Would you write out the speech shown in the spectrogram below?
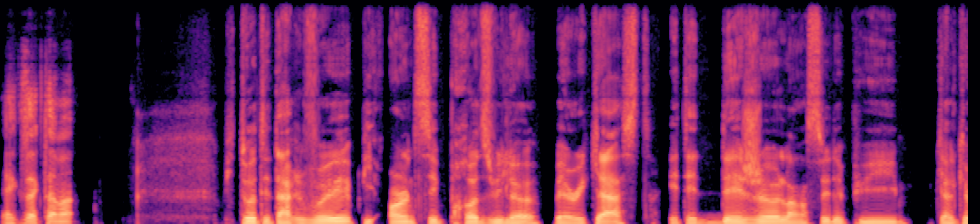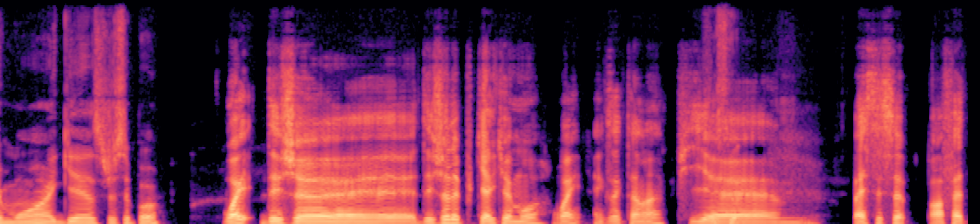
Exactement. Puis toi, t'es arrivé, puis un de ces produits-là, Berrycast, était déjà lancé depuis quelques mois, I guess, je sais pas. Oui, déjà, euh, déjà depuis quelques mois. Oui, exactement. Puis, C'est ça. euh, Ben, c'est ça. En fait,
